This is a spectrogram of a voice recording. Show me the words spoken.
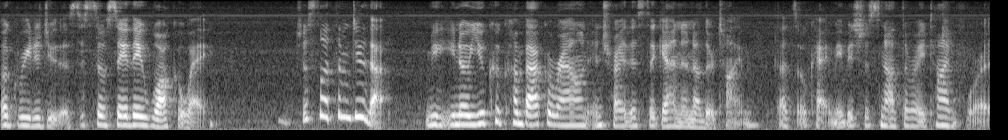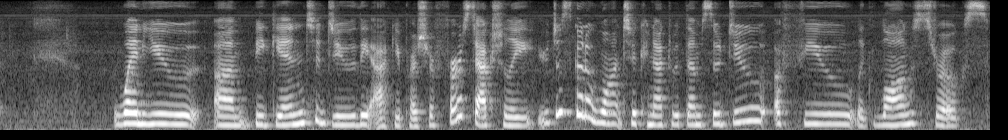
agree to do this, so say they walk away, just let them do that. You, know, you could come back around and try this again another time. That's okay. Maybe it's just not the right time for it when you um, begin to do the acupressure first actually you're just going to want to connect with them so do a few like long strokes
